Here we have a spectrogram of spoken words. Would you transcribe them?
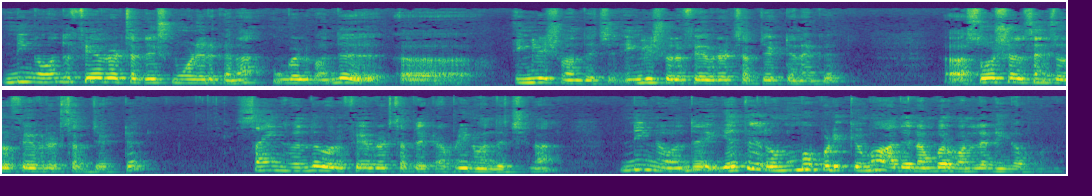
நீங்கள் வந்து ஃபேவரட் சப்ஜெக்ட்ஸ் மூணு இருக்குன்னா உங்களுக்கு வந்து இங்கிலீஷ் வந்துச்சு. இங்கிலீஷ் ஒரு ஃபேவரட் சப்ஜெக்ட் எனக்கு. சோஷியல் சயின்ஸ் ஒரு ஃபேவரட் சப்ஜெக்ட் சயின்ஸ் வந்து ஒரு ஃபேவரட் சப்ஜெக்ட் அப்படின்னு வந்துச்சுன்னா நீங்கள் வந்து எது ரொம்ப பிடிக்குமோ அது நம்பர் ஒன்ல நீங்கள் போடணும்.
